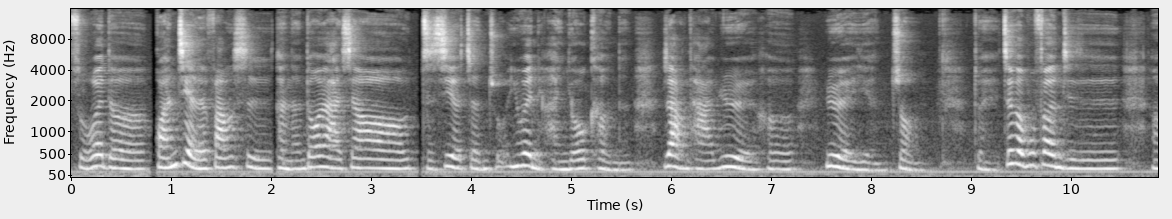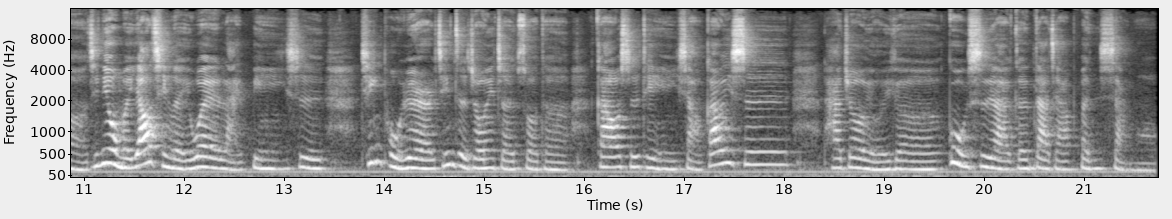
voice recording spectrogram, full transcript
所谓的缓解的方式，可能都还是要仔细的斟酌，因为你很有可能让它越喝越严重。对这个部分，其实呃，今天我们邀请了一位来宾，是青浦悦儿亲子中医诊所的高诗婷小高医师，他就有一个故事啊跟大家分享哦。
